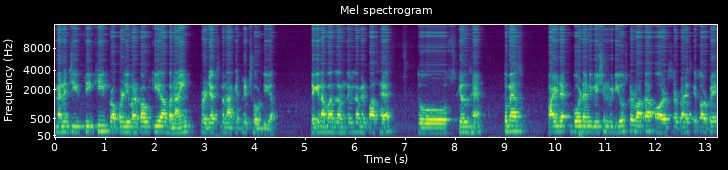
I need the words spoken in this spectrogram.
मैंने चीज़ सीखी प्रॉपरली वर्कआउट किया, बनाई प्रोजेक्ट्स बना के फिर छोड़ दिया। लेकिन अब अलहमदिल्ला मेरे पास है तो स्किल्स हैं। तो मैं वाइड बोर्ड एनिमेशन वीडियोस करवाता और सरप्राइज़ के तौर पे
